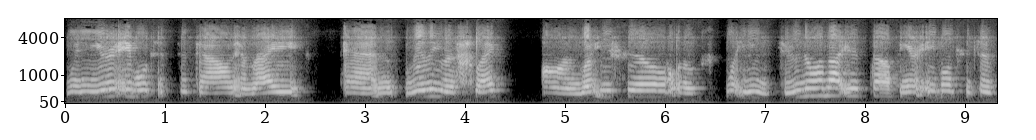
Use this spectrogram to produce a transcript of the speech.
when you're able to sit down and write and really reflect on what you feel or what you do know about yourself, and you're able to just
